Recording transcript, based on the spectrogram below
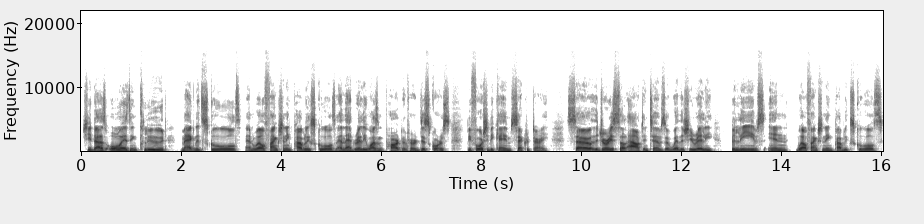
she does always include magnet schools and well functioning public schools. And that really wasn't part of her discourse before she became secretary. So the jury is still out in terms of whether she really believes in well functioning public schools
